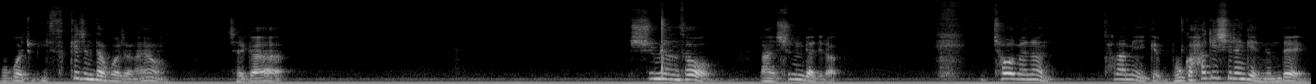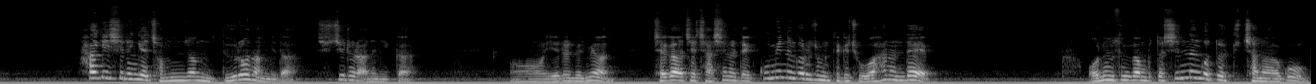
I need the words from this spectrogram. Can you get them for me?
뭐가 좀 익숙해진다고 하잖아요. 제가 쉬면서, 아, 쉬는 게 아니라, 처음에는 사람이 이렇게 뭐가 하기 싫은 게 있는데 하기 싫은 게 점점 늘어납니다. 쉬지를 않으니까. 어, 예를 들면 제가 제 자신을 되게 꾸미는 거를 좀 되게 좋아하는데 어느 순간부터 씻는 것도 귀찮아하고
